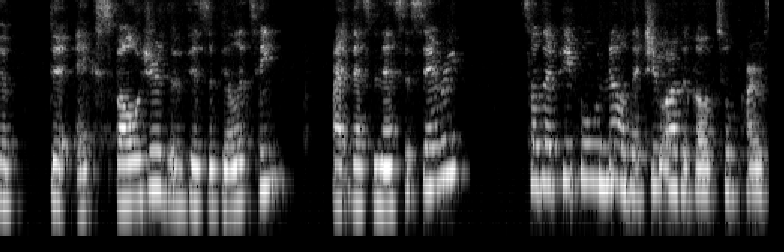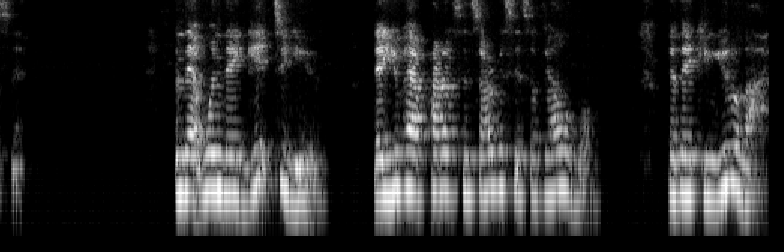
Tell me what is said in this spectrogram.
the the exposure, the visibility, right, that's necessary so that people will know that you are the go-to person. And that when they get to you, that you have products and services available that they can utilize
